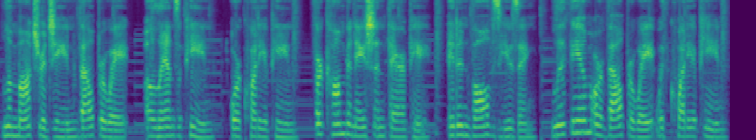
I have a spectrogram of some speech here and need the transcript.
lamotrigine valproate, olanzapine, or quetiapine. For combination therapy, it involves using lithium or valproate with quetiapine,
